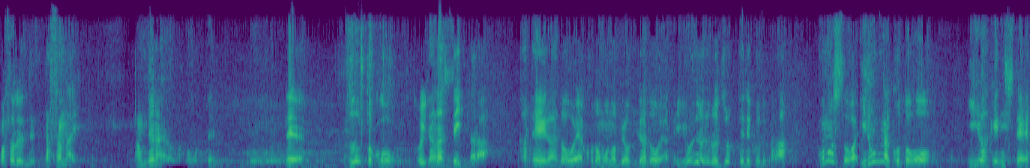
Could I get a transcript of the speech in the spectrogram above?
まあ、それで出さない。なんでなんやろうと思って。で、ずっとこう問いただしていったら、家庭がどうや、子供の病気がどうやっていろいろいろ出てくるから、この人はいろんなことを言い訳にして、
